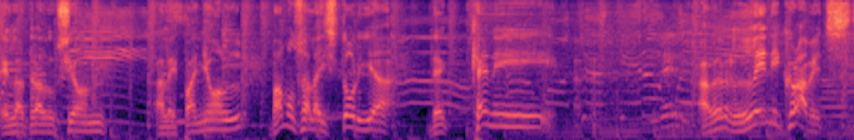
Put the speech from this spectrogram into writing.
En la traducción al español, vamos a la historia de Kenny. A ver, Lenny Kravitz.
